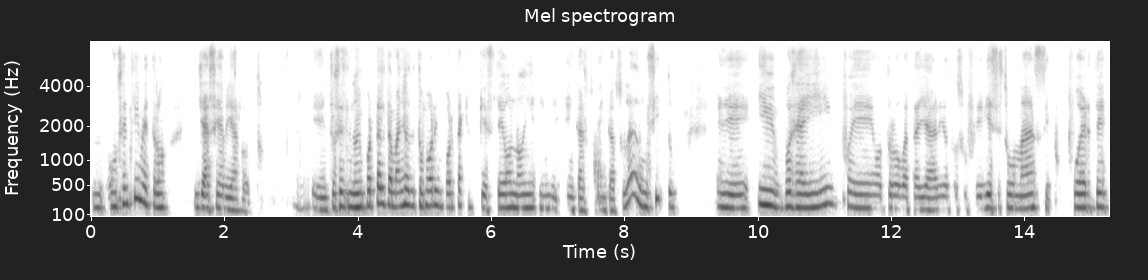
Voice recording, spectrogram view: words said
un centímetro ya se había roto. Entonces, no importa el tamaño del tumor, importa que, esté o no encapsulado, in situ. Eh, y pues ahí fue otro batallar y otro sufrir, y ese estuvo más fuerte,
